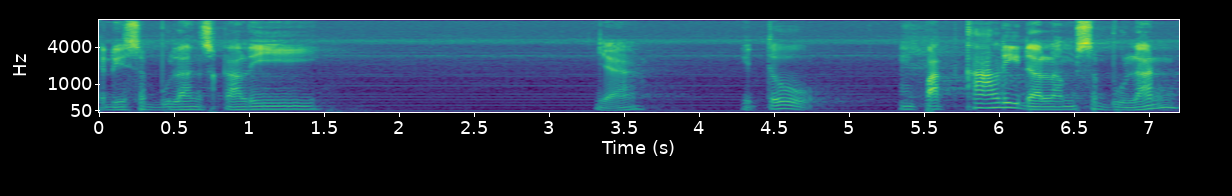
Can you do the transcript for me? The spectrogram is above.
Jadi sebulan sekali ya itu empat kali dalam sebulan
